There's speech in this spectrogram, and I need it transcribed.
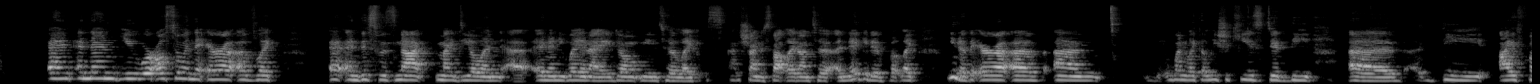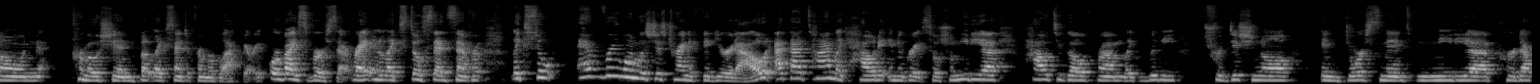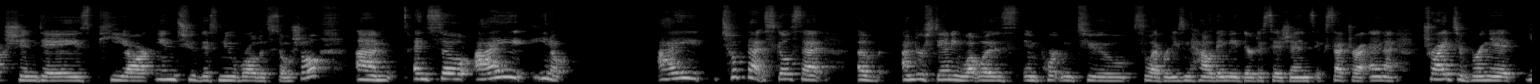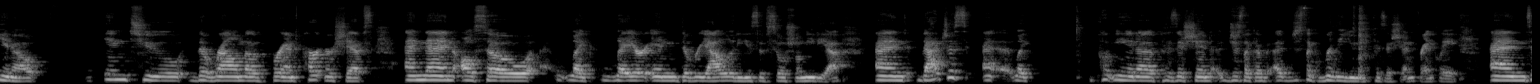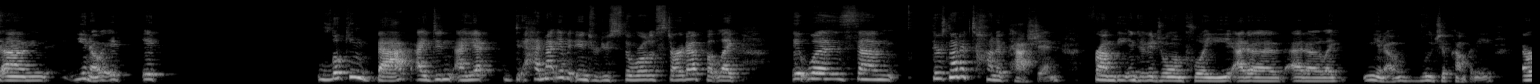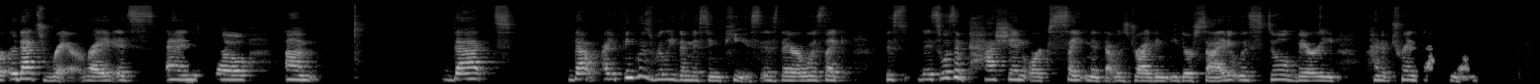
and and then you were also in the era of like and this was not my deal in uh, in any way and i don't mean to like shine a spotlight onto a negative but like you know the era of um when like Alicia Keys did the uh, the iPhone promotion, but like sent it from her BlackBerry, or vice versa, right? And it like still said sent from like so. Everyone was just trying to figure it out at that time, like how to integrate social media, how to go from like really traditional endorsement media production days pr into this new world of social um, and so i you know i took that skill set of understanding what was important to celebrities and how they made their decisions, etc. And I tried to bring it, you know, into the realm of brand partnerships and then also like layer in the realities of social media. And that just uh, like put me in a position, just like a, a just like really unique position, frankly. And um, you know, it it looking back, I didn't, I yet had not yet been introduced to the world of startup, but like it was, um, there's not a ton of passion from the individual employee at a, at a like, you know, blue chip company or, or that's rare, right? It's, and so, um, that, that I think was really the missing piece is there was like, this this wasn't passion or excitement that was driving either side. It was still very kind of transactional.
